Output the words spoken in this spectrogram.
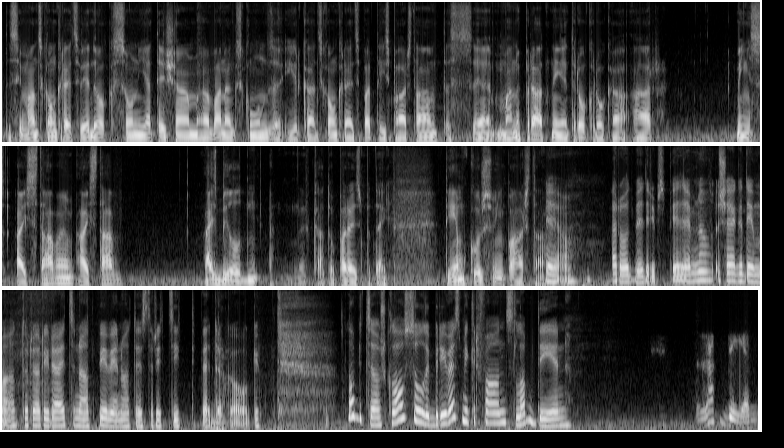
Tas ir mans konkrēts viedoklis, un, ja tiešām Vanagas kundze ir kāds konkrēts partijas pārstāvis, tas, manuprāt, neiet roku rokā ar viņas aizstāviem, aizstāv, aizbildni, kā to pareizi pateikt, tiem, kurus viņi pārstāv. Jā arotbiedrības biedriem. Nu, šajā gadījumā tur arī ir aicināti pievienoties arī citi pedagogi. Labi, celšu klausuli, brīvais mikrofons, labdien! Labdien!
